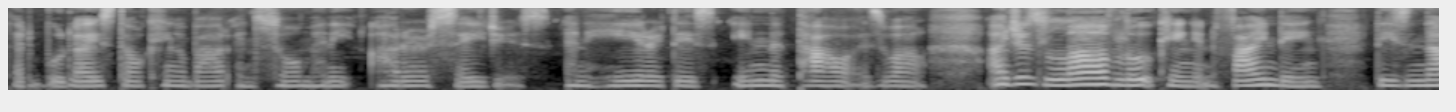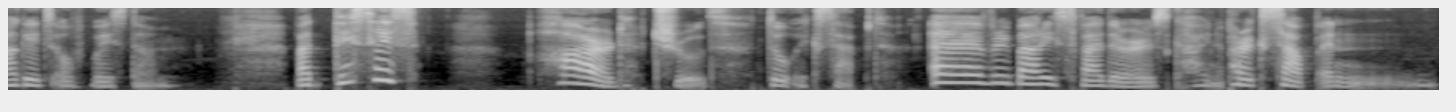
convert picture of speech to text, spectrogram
that Buddha is talking about, and so many other sages. And here it is in the Tao as well. I just love looking and finding these nuggets of wisdom. But this is hard truth to accept. Everybody's feathers kind of perks up, and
